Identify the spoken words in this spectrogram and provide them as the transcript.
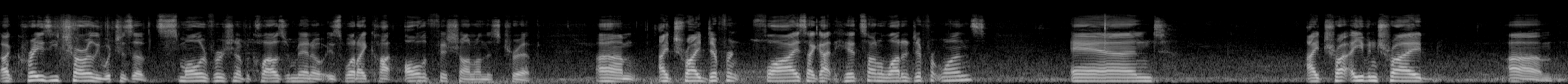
a crazy Charlie, which is a smaller version of a Clouser minnow, is what I caught all the fish on on this trip. Um, I tried different flies. I got hits on a lot of different ones. And I, try, I even tried um,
